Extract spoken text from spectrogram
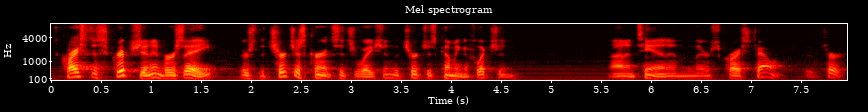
It's Christ's description in verse 8. There's the church's current situation, the church's coming affliction, 9 and 10, and there's Christ's challenge to the church,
